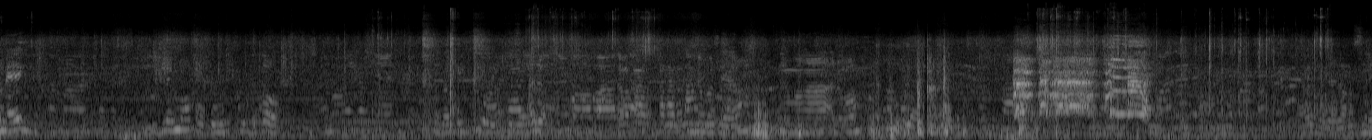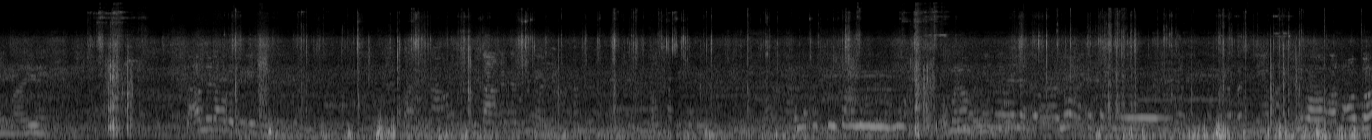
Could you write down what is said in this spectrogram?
Malamig? Bigyan mo ako kung gusto ko. Sa ko eh. Ano? Nakarating na ba sa'yo? Yung mga ano mo? Ay, malalakas na yung mayo. Sa ano lang ako magbigay dito? Bita ka na din ngayon. Ano ka pinta mo niyo? Huwag mo lang pinita. Ano ka ba?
